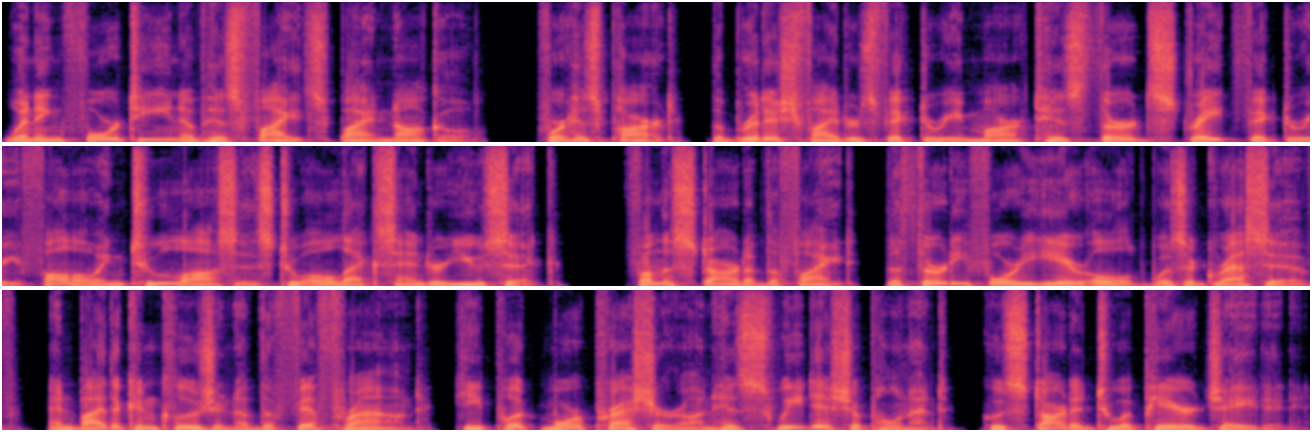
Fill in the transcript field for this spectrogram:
winning 14 of his fights by knockout. For his part, the British fighter's victory marked his third straight victory following two losses to Alexander Usyk. From the start of the fight, the 34-year-old was aggressive, and by the conclusion of the fifth round, he put more pressure on his Swedish opponent, who started to appear jaded.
